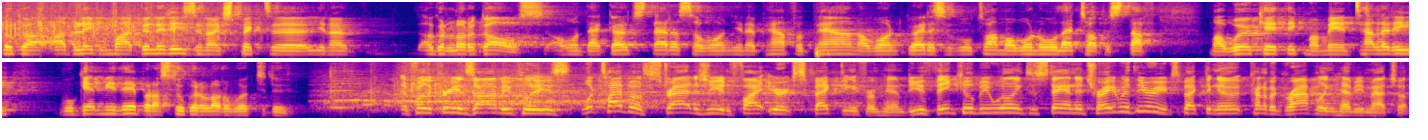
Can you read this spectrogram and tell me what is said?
Look, I, I believe in my abilities, and I expect to, you know, I've got a lot of goals. I want that GOAT status. I want, you know, pound for pound. I want greatest of all time. I want all that type of stuff. My work ethic, my mentality will get me there, but I still got a lot of work to do. And for the Korean Zombie, please, what type of strategy and fight you're expecting from him? Do you think he'll be willing to stand and trade with you, or are you expecting a kind of a grappling heavy matchup?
